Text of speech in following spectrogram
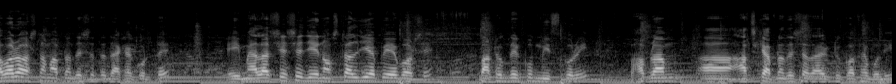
আবারও আসলাম আপনাদের সাথে দেখা করতে। এই মেলার শেষে যে নস্টালজিয়া পেয়ে বসে, পাঠকদের খুব মিস করি। ভাবলাম আজকে আপনাদের সাথে আর একটু কথা বলি।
